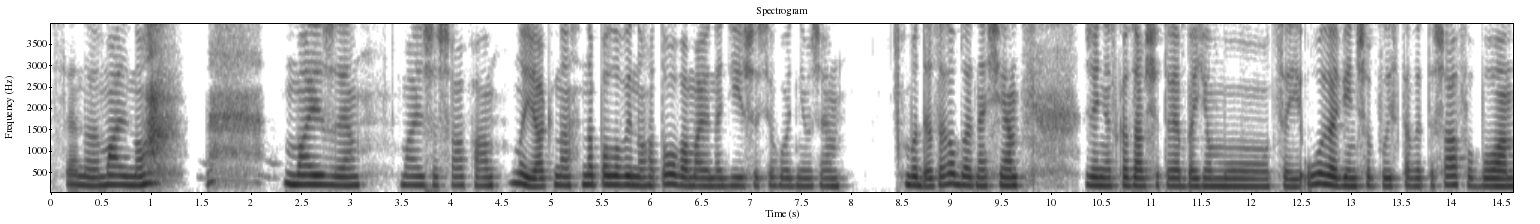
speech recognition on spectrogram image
Все нормально. Майже, майже шафа. Ну як, на, наполовину готова. Маю надію, що сьогодні вже буде зроблена ще. Женя сказав, що треба йому цей уровень, щоб виставити шафу, бо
